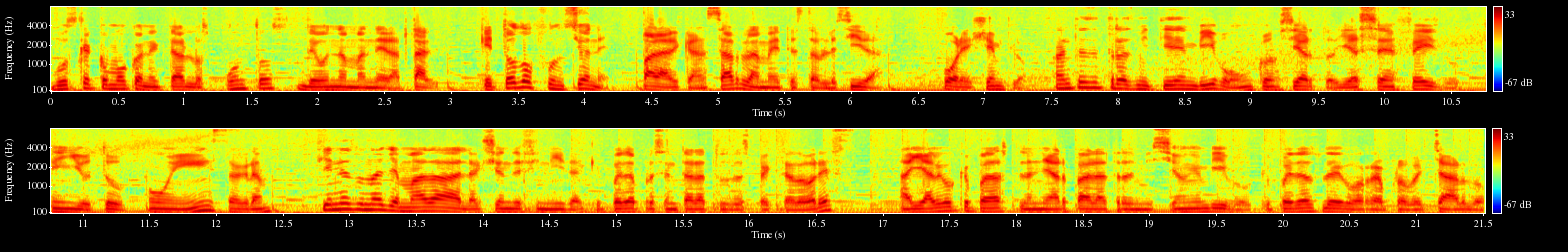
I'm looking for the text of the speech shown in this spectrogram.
Busca cómo conectar los puntos de una manera tal que todo funcione para alcanzar la meta establecida. Por ejemplo, antes de transmitir en vivo un concierto, ya sea en Facebook, en YouTube o en Instagram, ¿tienes una llamada a la acción definida que pueda presentar a tus espectadores? ¿Hay algo que puedas planear para la transmisión en vivo que puedas luego reaprovecharlo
